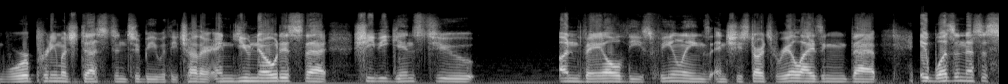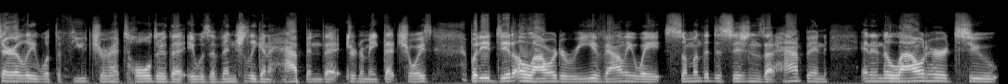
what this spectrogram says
were pretty much destined to be with each other. And you notice that she begins to unveil these feelings and she starts realizing that it wasn't necessarily what the future had told her that it was eventually going to happen that her to make that choice. But it did allow her to reevaluate some of the decisions that happened and it allowed her to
